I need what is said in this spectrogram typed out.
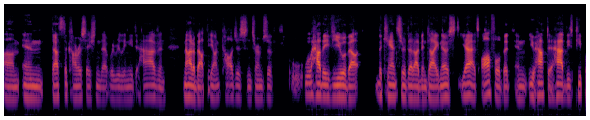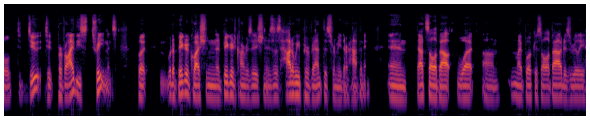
um, and that's the conversation that we really need to have and not about the oncologists in terms of how they view about the cancer that I've been diagnosed, yeah, it's awful, but and you have to have these people to do to provide these treatments. But what a bigger question, a bigger conversation is, is how do we prevent this from either happening? And that's all about what um, my book is all about is really,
